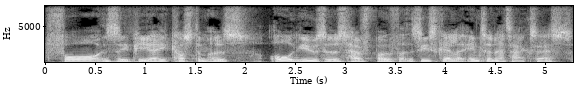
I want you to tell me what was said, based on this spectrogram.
For ZPA customers, all users have both Zscaler Internet Access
